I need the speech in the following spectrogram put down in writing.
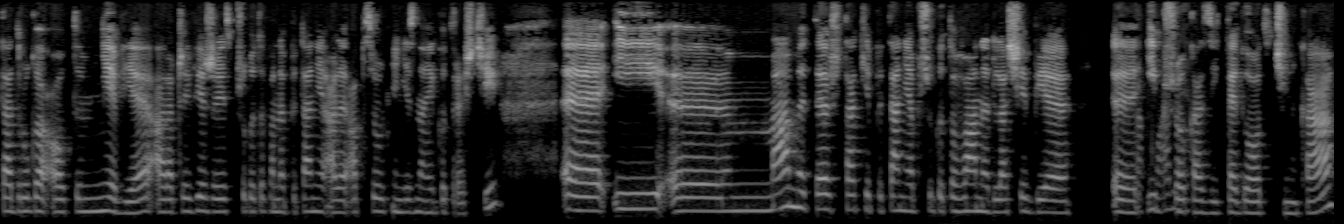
Ta druga o tym nie wie, a raczej wie, że jest przygotowane pytanie, ale absolutnie nie zna jego treści. E, I mamy też takie pytania przygotowane dla siebie Dokładnie. i przy okazji tego odcinka.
